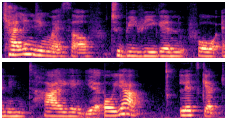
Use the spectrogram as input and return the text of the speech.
challenging myself to be vegan for an entire year. So yeah let's get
